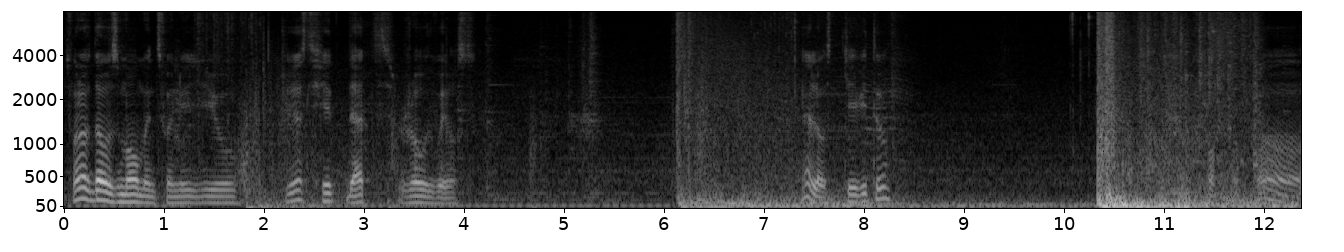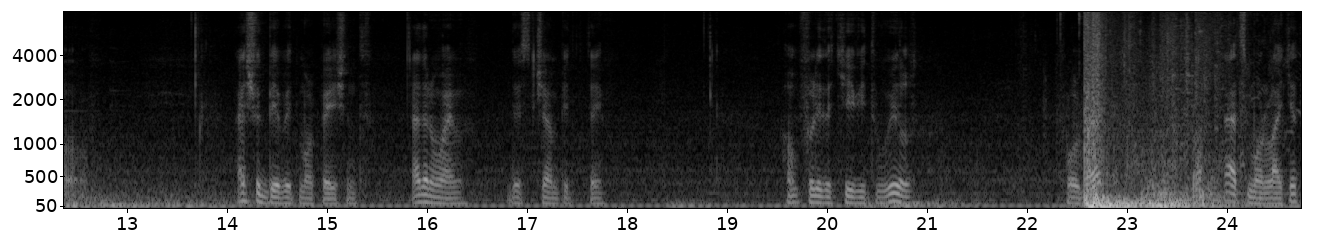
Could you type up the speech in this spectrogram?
It's one of those moments when you, just hit that road wheels. Hello KV2. Oh. I should be a bit more patient. I don't know why I'm this jumpy today. Hopefully the KV2 will fall back. That's more like it.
